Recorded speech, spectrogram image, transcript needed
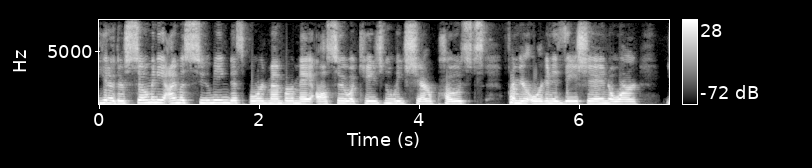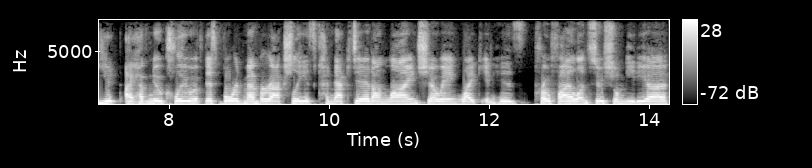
you know, there's so many, I'm assuming this board member may also occasionally share posts from your organization or you, I have no clue if this board member actually is connected online, showing like in his profile on social media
